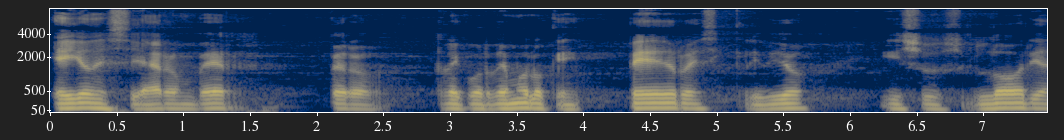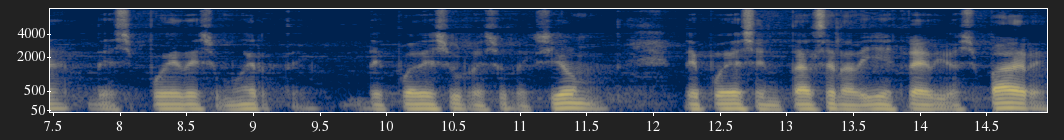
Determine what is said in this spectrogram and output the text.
ellos desearon ver, pero recordemos lo que Pedro escribió y sus glorias después de su muerte, después de su resurrección, después de sentarse a la diestra de Dios Padre,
